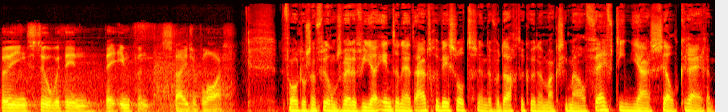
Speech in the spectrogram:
being still within their infant stage of life. De foto's en films werden via internet uitgewisseld en de verdachten kunnen maximaal 15 jaar cel krijgen.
